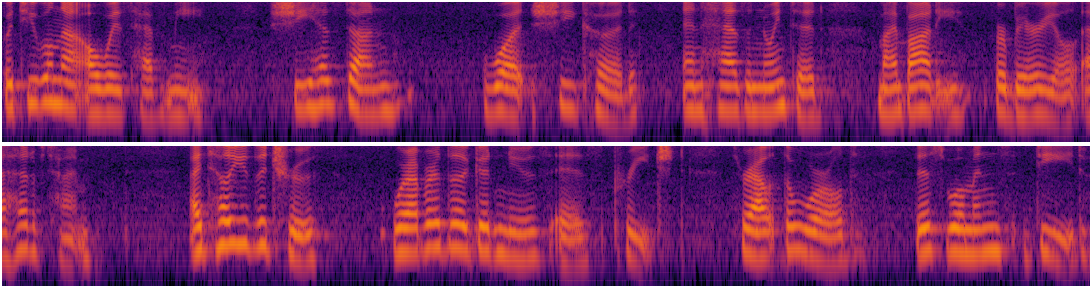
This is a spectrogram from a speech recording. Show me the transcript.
but you will not always have me. She has done what she could and has anointed my body for burial ahead of time. I tell you the truth, wherever the good news is preached throughout the world, this woman's deed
